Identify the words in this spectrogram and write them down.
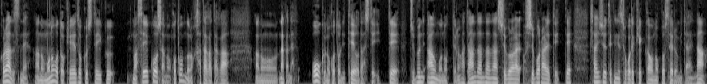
これはですね、あの物事を継続していく、まあ、成功者のほとんどの方々が、あのなんかね、多くのことに手を出していって自分に合うものっていうのがだんだんだんだん絞られ絞られていって最終的にそこで結果を残せるみたいな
